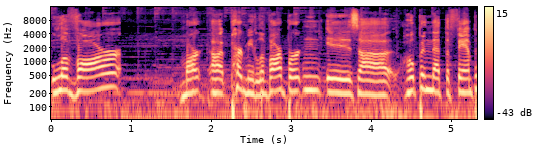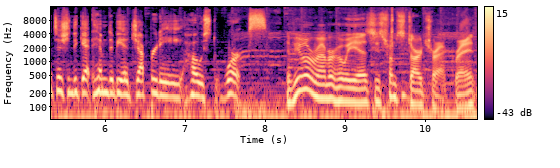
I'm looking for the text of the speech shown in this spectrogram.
LeVar, Mark, uh, pardon me, LeVar Burton is uh, hoping that the fan petition to get him to be a Jeopardy host works. If people remember who he is, he's from Star Trek, right?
